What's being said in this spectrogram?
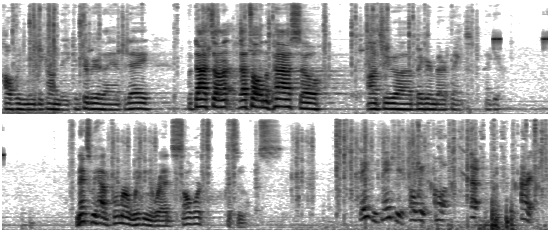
helping me become the contributor that I am today. But that's on that's all in the past. So on to uh, bigger and better things. Thank you. Next, we have former Waking the Red stalwart Kristen Knowles. Thank you, thank you. Oh wait, hold on. Uh, all right.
